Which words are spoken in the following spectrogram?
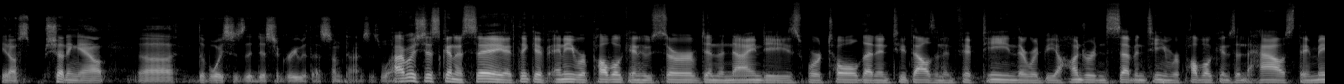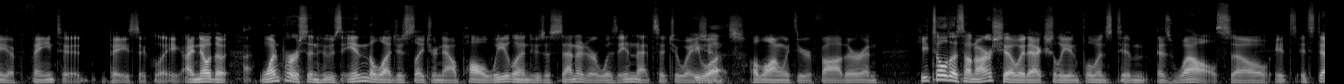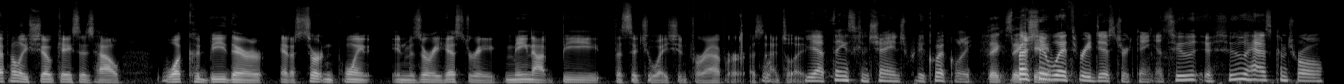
you know, shutting out uh, the voices that disagree with us sometimes as well. I was just going to say, I think if any Republican who served in the 90s were told that in 2015 there would be 117 Republicans in the House, they may have fainted, basically. I know that one person who's in the legislature now, Paul Wieland, who's a senator, was in that situation He was. along with your father. And he told us on our show it actually influenced him as well. So it's, it's definitely showcases how what could be there at a certain point in Missouri history may not be the situation forever, essentially. Yeah, things can change pretty quickly, They- they especially can. with redistricting. It's who it's who has control.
